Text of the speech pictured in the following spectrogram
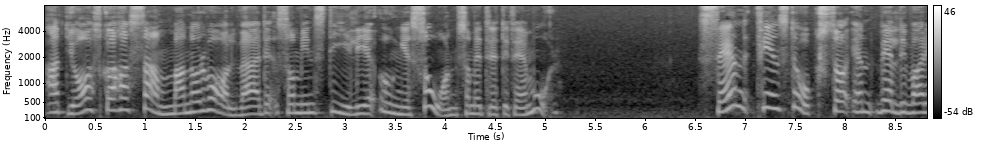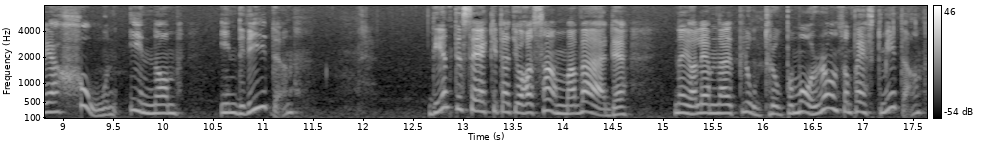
Att jag ska ha samma normalvärde som min stilige unge son som är 35 år. Sen finns det också en väldig variation inom individen. Det är inte säkert att jag har samma värde när jag lämnar ett blodprov på morgonen som på eftermiddagen.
